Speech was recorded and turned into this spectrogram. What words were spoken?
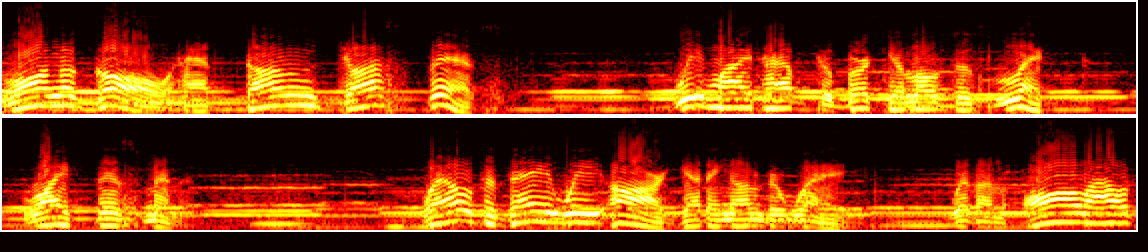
long ago had done just this, we might have tuberculosis licked right this minute. Well, today we are getting underway with an all out,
